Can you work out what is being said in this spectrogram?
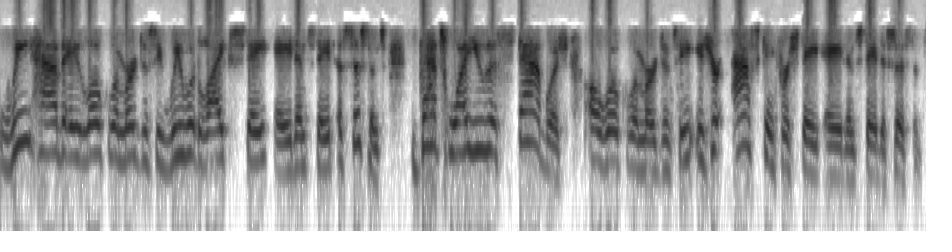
we have a local emergency. We would like state aid and state assistance. That's why you establish a local emergency is you're asking for state aid and state assistance.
